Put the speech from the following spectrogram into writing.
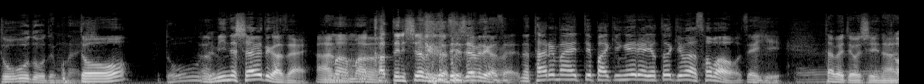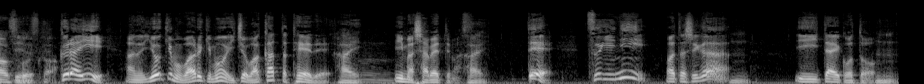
堂々でもないし。どどうみんな調べてください。あのまあまあうん勝手に調べてください勝手に調べてください。樽前ってい うパーキングエリア寄った時は、そばをぜひ食べてほしいなっていうぐらい、あの、良きも悪きも一応分かった体で、はい。今喋ってます。はい。で、次に私がん言いたいことん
